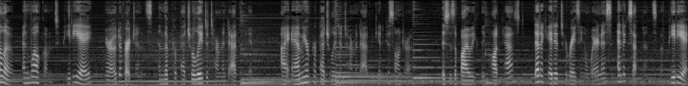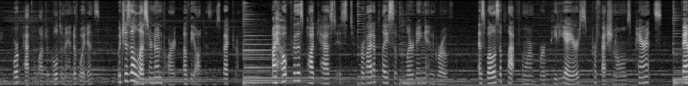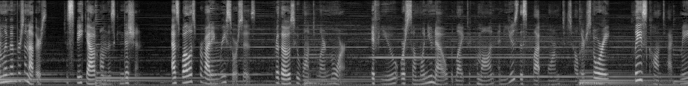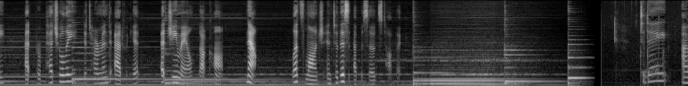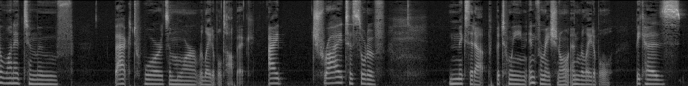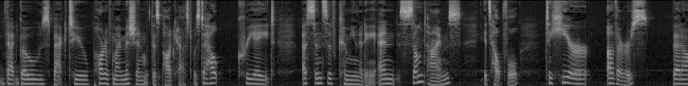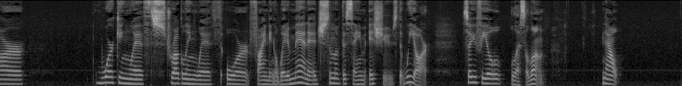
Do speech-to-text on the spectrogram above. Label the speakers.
Speaker 1: Hello, and welcome to PDA, Neurodivergence, and the Perpetually Determined Advocate. I am your Perpetually Determined Advocate, Cassandra. This is a bi weekly podcast dedicated to raising awareness and acceptance of PDA, or pathological demand avoidance, which is a lesser known part of the autism spectrum. My hope for this podcast is to provide a place of learning and growth, as well as a platform for PDAers, professionals, parents, family members, and others to speak out on this condition, as well as providing resources for those who want to learn more. If you or someone you know would like to come on and use this platform to tell their story, please contact me at perpetuallydeterminedadvocate at gmail.com. Now, let's launch into this episode's topic. Today, I wanted to move back towards a more relatable topic. I try to sort of mix it up between informational and relatable because that goes back to part of my mission with this podcast was to help create a sense of community and sometimes it's helpful to hear others that are working with, struggling with, or finding a way to manage some of the same issues that we are, so you feel less alone. Now,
